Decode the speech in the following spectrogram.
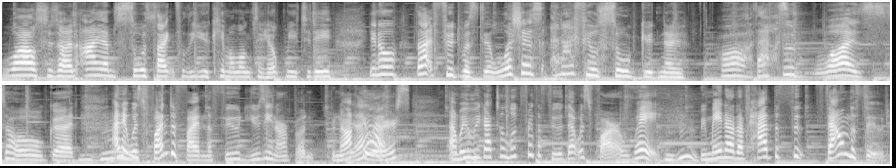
Wow, Suzanne, I am so thankful that you came along to help me today. You know, that food was delicious and I feel so good now. Oh, that food was so good. And it mm-hmm. was fun to find the food using our bin- binoculars. That way we mm-hmm. got to look for the food that was far away. Mm-hmm. We may not have had the food found the food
